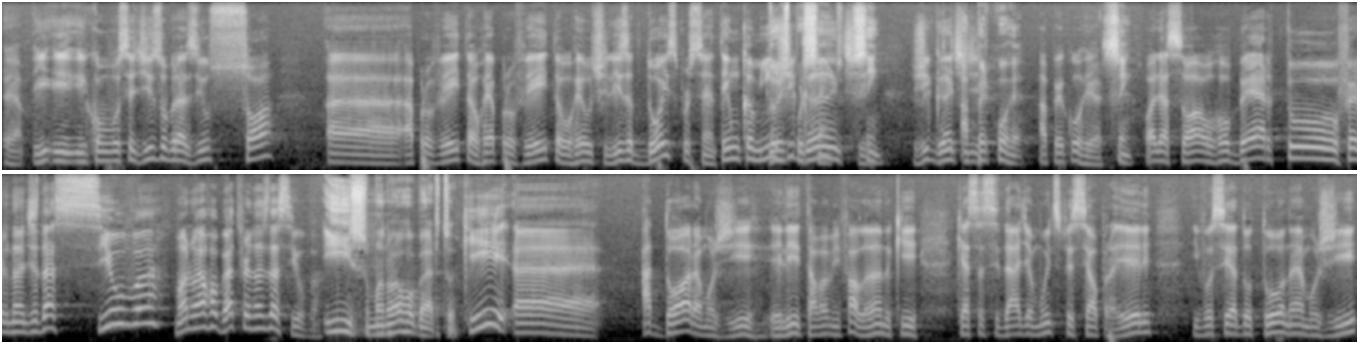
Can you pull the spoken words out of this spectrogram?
É, e, e, como você diz, o Brasil só uh, aproveita, ou reaproveita, ou reutiliza 2%. Tem um caminho 2%, gigante. Sim gigante a percorrer. A percorrer. Sim. Olha só, o Roberto Fernandes da Silva, Manuel Roberto Fernandes da Silva. Isso, Manuel Roberto. Que é, adora Mogi. Ele estava me falando que, que essa cidade é muito especial para ele e você adotou, né, Mogi,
